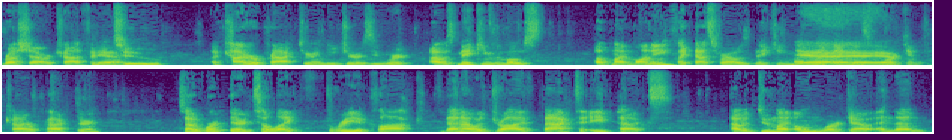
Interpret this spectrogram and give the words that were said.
rush hour traffic, Yeah. to a chiropractor in New Jersey, where I was making the most of my money. Like that's where I was making my Yeah, living yeah, is yeah. working at the chiropractor. So I'd work there till like three o'clock. Then I would drive back to Apex. I would do my own workout, and then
